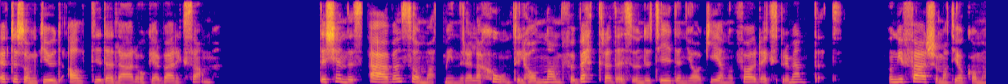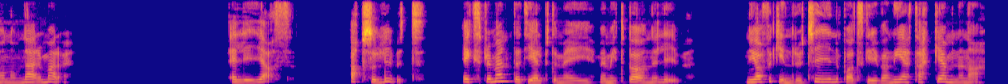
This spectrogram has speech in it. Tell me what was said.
eftersom Gud alltid är där och är verksam. Det kändes även som att min relation till honom förbättrades under tiden jag genomförde experimentet. Ungefär som att jag kom honom närmare. Elias. Absolut. Experimentet hjälpte mig med mitt böneliv. När jag fick in rutin på att skriva ner tackämnena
